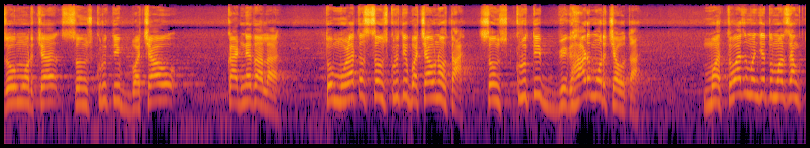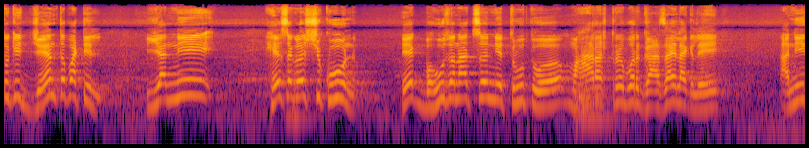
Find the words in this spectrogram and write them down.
जो मोर्चा संस्कृती बचाव काढण्यात आला तो मुळातच संस्कृती बचाव नव्हता संस्कृती बिघाड मोर्चा होता. महत्त्वाचं म्हणजे तुम्हाला सांगतो की जयंत पाटील यांनी हे सगळं शिकवून एक बहुजनाचं नेतृत्व महाराष्ट्रभर गाजायला लागले आणि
